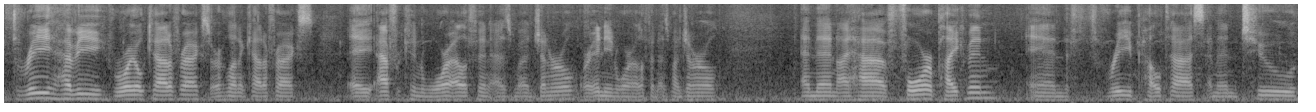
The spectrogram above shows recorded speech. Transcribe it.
three heavy royal cataphracts or Hellenic cataphracts, a African war elephant as my general, or Indian war elephant as my general, and then I have four pikemen and three peltas, and then two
